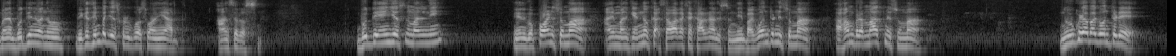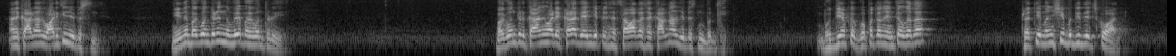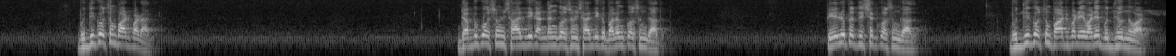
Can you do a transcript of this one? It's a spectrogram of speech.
మన బుద్ధిని మనం వికసింపజేసుకోవడం కోసం అని ఆన్సర్ వస్తుంది. బుద్ధి ఏం చేస్తుంది మనల్ని? నేను గొప్పవాడిని సుమా అని మనకి ఎన్నో క- కారణాలు ఇస్తుంది. నేను భగవంతుడిని సుమా అహం బ్రహ్మాస్మి సుమా. నువ్వు కూడా భగవంతుడే అనే కారణాలు వాడికి చూపిస్తుంది. నేను భగవంతుడి నువ్వే భగవంతుడివి. భగవంతుడు కానివాడు ఎక్కడా లేని చెప్పేసి సవాదశ కారణాలు చూపిస్తుంది బుద్ధి. బుద్ధి యొక్క గొప్పతనం ఎంతో కదా? ప్రతి మనిషి బుద్ధి తెచ్చుకోవాలి. బుద్ధి కోసం పాటుపడాలి. డబ్బు కోసం శారీరక అందం కోసం శారీరక బలం కోసం కాదు. పేరు ప్రతిష్టల కోసం కాదు. బుద్ధి కోసం పాటుపడేవాడే బుద్ధి ఉన్నవాడు.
